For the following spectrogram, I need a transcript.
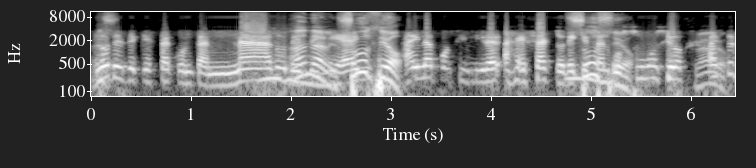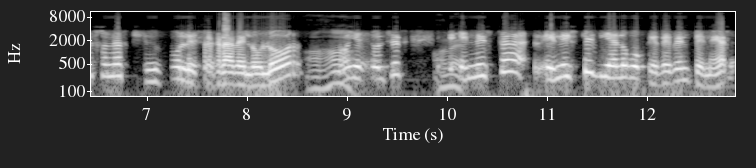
No desde que está contaminado, desde Ándale, que hay, sucio. hay la posibilidad, ajá, exacto, de que es algo Sucio. sucio. Claro. Hay personas que no les agrada el olor, ¿no? Y entonces, en esta, en este diálogo que deben tener,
